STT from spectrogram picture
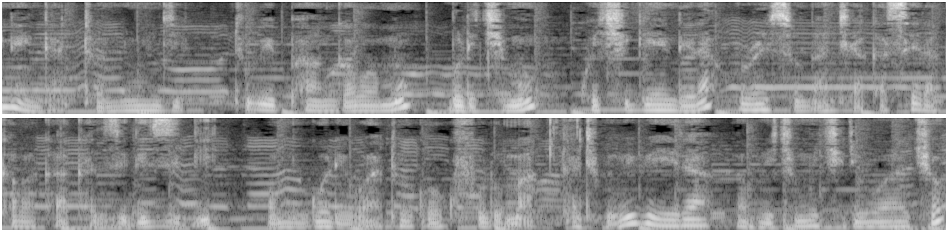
n'engatto nnungi tubipanga wamu buli kimu kwe kigendera olw'ensonga nti akaseera kaba kakazigizigi omugole bw'atuuka okufuluma kati bwe bibeera nga buli kimu kiri waakyo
